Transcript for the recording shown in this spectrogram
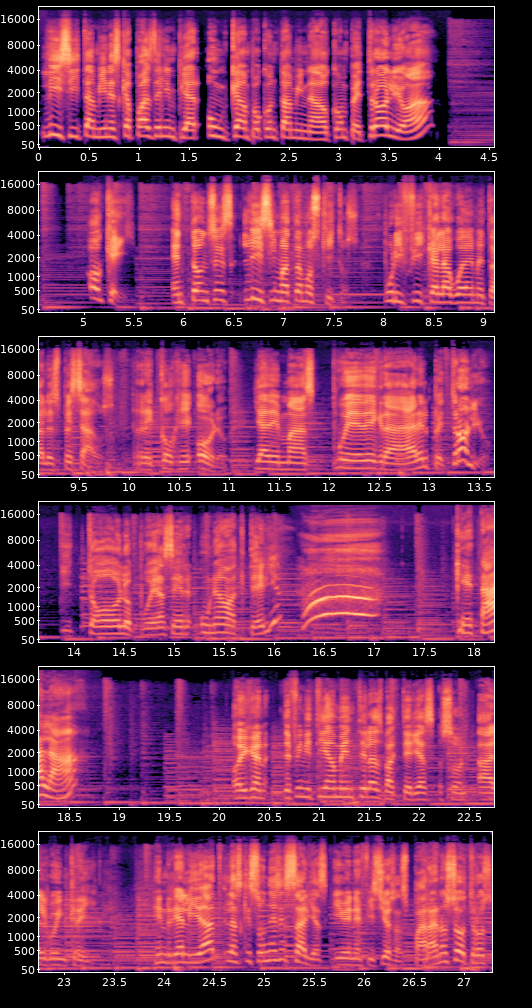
Lizzie también es capaz de limpiar un campo contaminado con petróleo, ¿ah? Ok, entonces Lizzie mata mosquitos, purifica el agua de metales pesados, recoge oro y además puede degradar el petróleo. ¿Y todo lo puede hacer una bacteria? ¿Qué tal, ah? Oigan, definitivamente las bacterias son algo increíble. En realidad, las que son necesarias y beneficiosas para nosotros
